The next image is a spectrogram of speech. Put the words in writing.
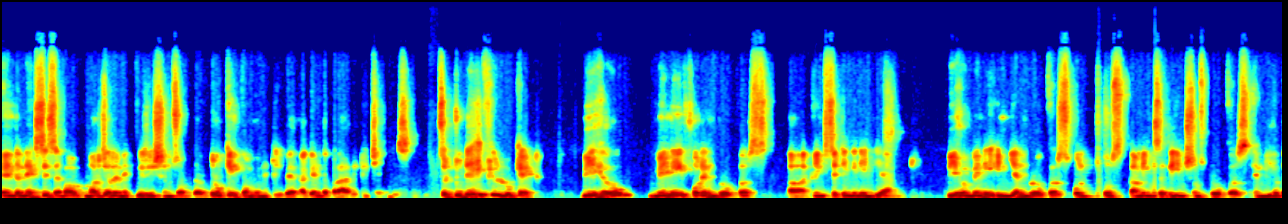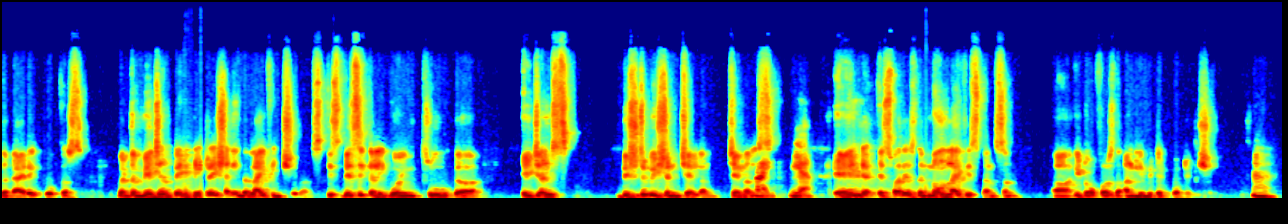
and the next is about merger and acquisitions of the broking community, where again the priority changes. So today, if you look at, we have many foreign brokers uh, in sitting in India. We have many Indian brokers also coming as reinsurance brokers, and we have the direct brokers. But the major penetration in the life insurance is basically going through the agents' distribution channel, channels. Right. Yeah. And as far as the non-life is concerned, uh, it offers the unlimited potential. Mm,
